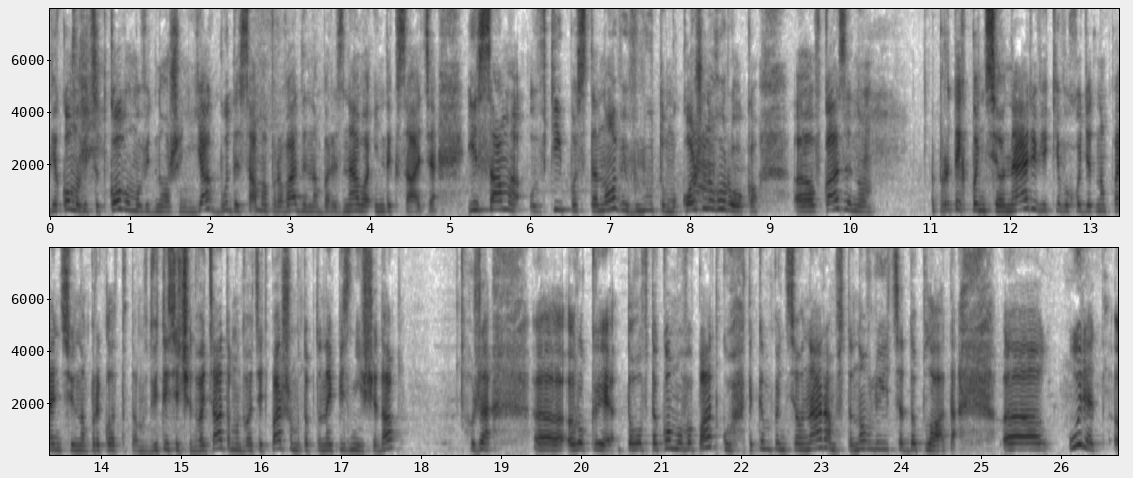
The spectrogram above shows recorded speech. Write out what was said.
в якому відсотковому відношенні як буде саме проведена березнева індексація. І саме в тій постанові в лютому кожного року е, вказано. Про тих пенсіонерів, які виходять на пенсію, наприклад, там в 2020-2021, тобто найпізніше, да? вже е, роки, то в такому випадку таким пенсіонерам встановлюється доплата. Е, Уряд е,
